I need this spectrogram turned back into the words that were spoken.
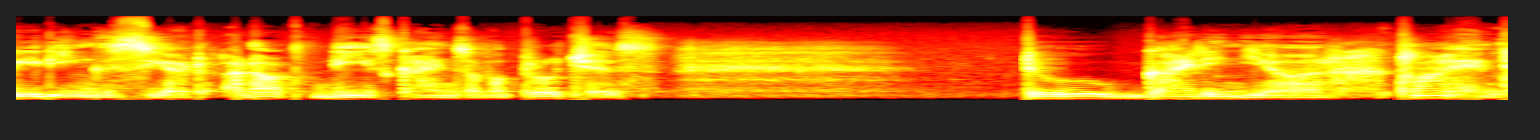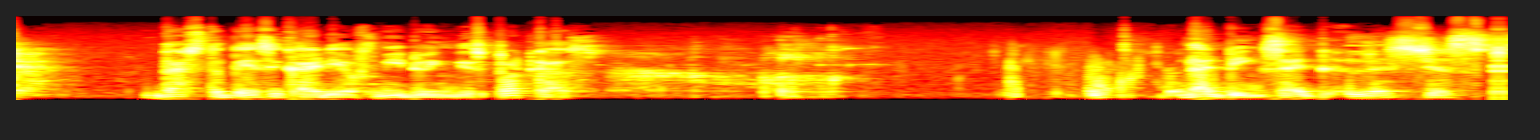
readings. You have to adopt these kinds of approaches to guiding your client. That's the basic idea of me doing this podcast. That being said, let's just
